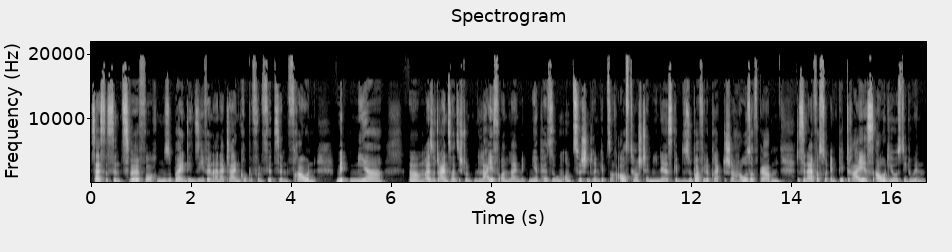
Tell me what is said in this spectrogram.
Das heißt, es sind zwölf Wochen super intensiv in einer kleinen Gruppe von 14 Frauen mit mir also 23 Stunden live online mit mir per Zoom und zwischendrin gibt es noch Austauschtermine. Es gibt super viele praktische Hausaufgaben. Das sind einfach so MP3s, Audios, die du in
